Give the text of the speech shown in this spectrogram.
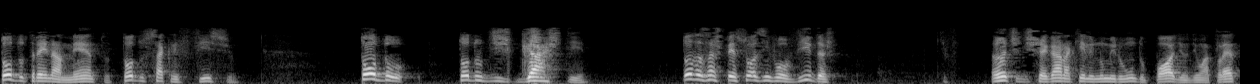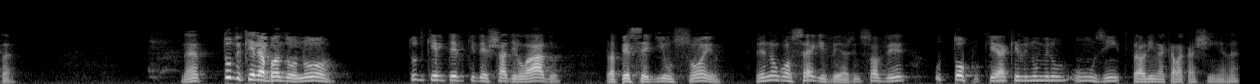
todo o treinamento, todo o sacrifício, todo, todo o desgaste, todas as pessoas envolvidas que, antes de chegar naquele número um do pódio de um atleta, né? tudo que ele abandonou, tudo que ele teve que deixar de lado para perseguir um sonho, ele não consegue ver, a gente só vê o topo, que é aquele número umzinho que está ali naquela caixinha, né?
